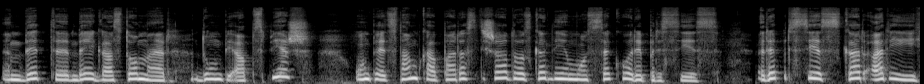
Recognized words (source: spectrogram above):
Bet beigās tomēr dumpi apspiež, un pēc tam, kā parasti šādos gadījumos, seko represijas. Represijas skar arī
